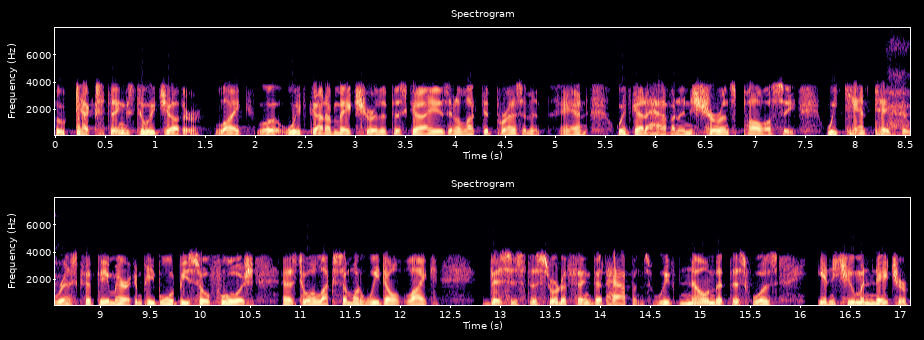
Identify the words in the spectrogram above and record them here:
who text things to each other like, we've got to make sure that this guy is an elected president, and we've got to have an insurance policy. We can't take the risk that the American people would be so foolish as to elect someone we don't like. This is the sort of thing that happens. We've known that this was in human nature.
